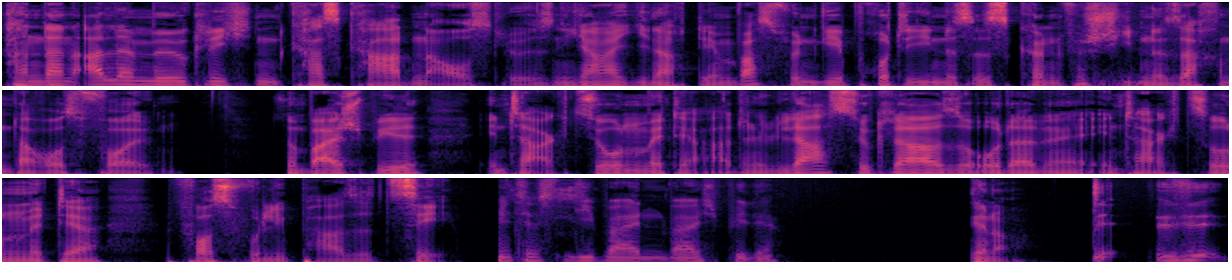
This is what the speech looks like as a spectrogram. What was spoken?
kann dann alle möglichen Kaskaden auslösen. Ja, je nachdem, was für ein G-Protein das ist, können verschiedene Sachen daraus folgen. Zum Beispiel Interaktion mit der Adenylazcyclase oder eine Interaktion mit der Phospholipase C. Das sind die beiden Beispiele. Genau.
